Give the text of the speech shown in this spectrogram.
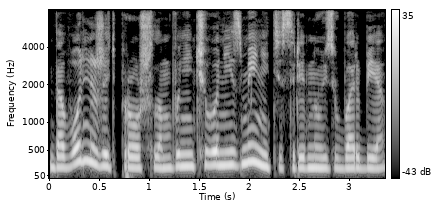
Довольно жить прошлым, вы ничего не измените, соревнуясь в борьбе,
